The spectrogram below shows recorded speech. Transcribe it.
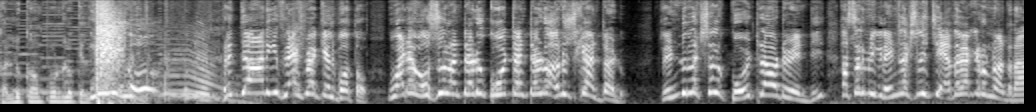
కళ్ళు కాంపౌండ్లోకి వెళ్తాను ప్రతిదానికి ఫ్లాష్ బ్యాక్ వెళ్ళిపోతావు. వాడే వసూలు అంటాడు కోట్ అంటాడు అనుష్క అంటాడు. రెండు లక్షలు కోటి రావడం ఏంటి? అసలు మీకు రెండు లక్షలు ఇచ్చి ఎదవ ఎక్కడ ఉన్నాడు రా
